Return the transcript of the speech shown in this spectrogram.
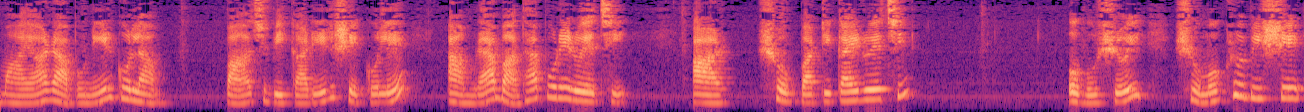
মায়া রাবণের গোলাম। পাঁচ বিকারের শেকলে আমরা বাধা পড়ে রয়েছি। আর শোক বাটিকায় রয়েছি। অবশ্যই সমগ্র বিশ্বে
